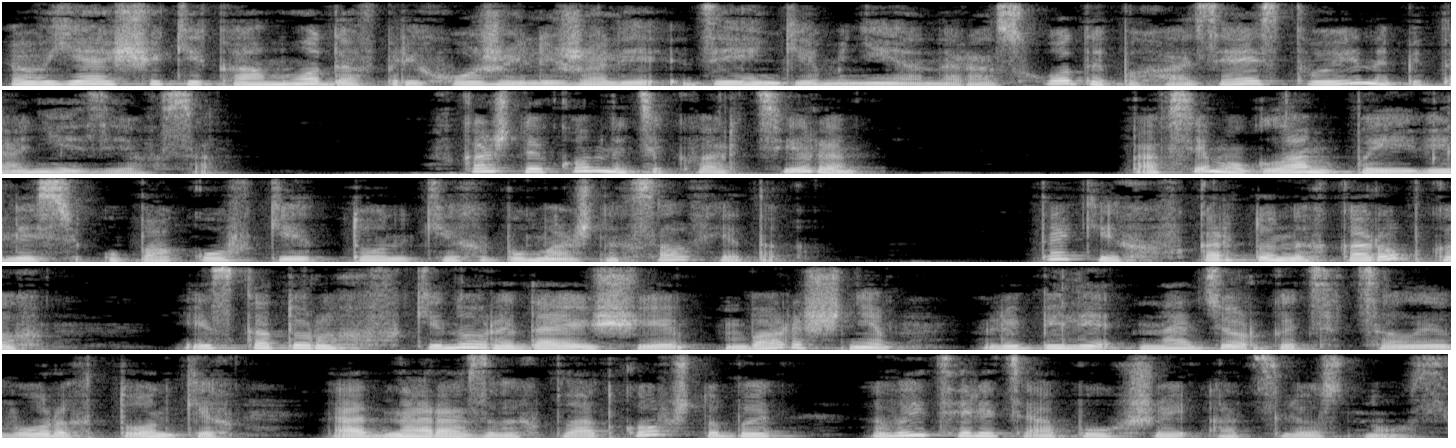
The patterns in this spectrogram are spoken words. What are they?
В ящике комода в прихожей лежали деньги мне на расходы по хозяйству и на питание Зевса. В каждой комнате квартиры по всем углам появились упаковки тонких бумажных салфеток. Таких в картонных коробках, из которых в кино рыдающие барышни любили надергать целый ворох тонких одноразовых платков, чтобы вытереть опухший от слез нос.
